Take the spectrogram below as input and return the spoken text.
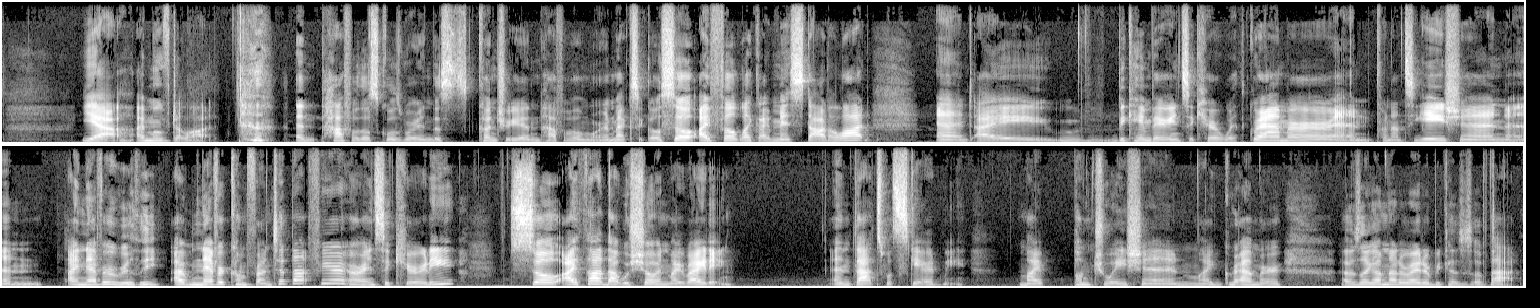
Yeah i moved a lot. And half of those schools were in this country and half of them were in Mexico. So I felt like I missed out a lot and I became very insecure with grammar and pronunciation and I never really I've never confronted that fear or insecurity. So I thought that would show in my writing. And that's what scared me. My punctuation, my grammar. I was like I'm not a writer because of that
